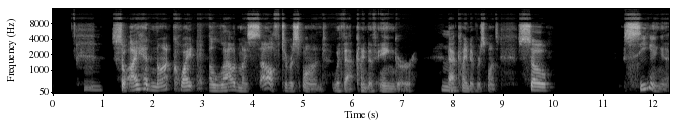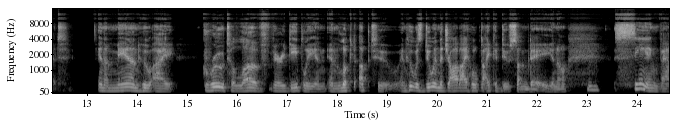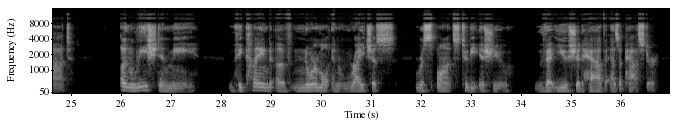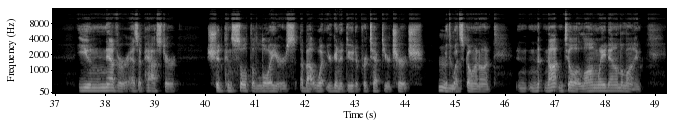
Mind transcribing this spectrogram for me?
Mm. So I had not quite allowed myself to respond with that kind of anger, Mm. that kind of response. So seeing it in a man who I grew to love very deeply and, and looked up to, and who was doing the job I hoped I could do someday, you know, Mhm. seeing that unleashed in me the kind of normal and righteous response to the issue that you should have as a pastor. You never, as a pastor, should consult the lawyers about what you're going to do to protect your church with Mm. what's going on. N- not until a long way down the line.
